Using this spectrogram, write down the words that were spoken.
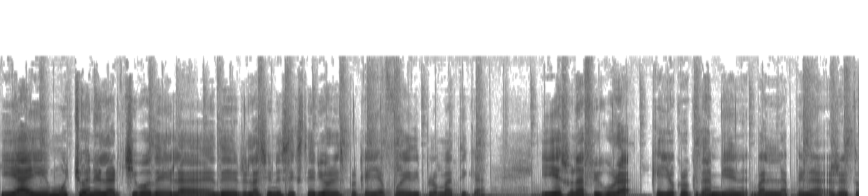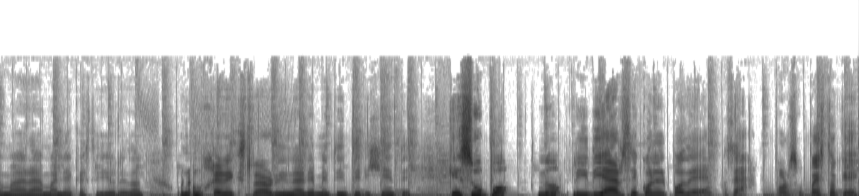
y hay mucho en el Archivo de, la, de Relaciones Exteriores porque ella fue diplomática y es una figura que yo creo que también vale la pena retomar a Amalia Castillo Ledón, una mujer extraordinariamente inteligente que supo, ¿no? Lidiarse con el poder, o sea, por supuesto que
